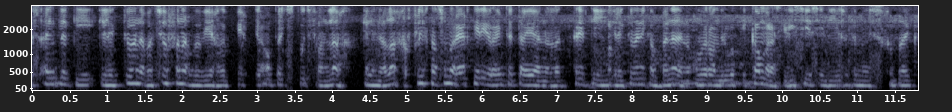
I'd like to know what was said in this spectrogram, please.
is eintlik die elektrone wat so vinnig beweeg, hulle beweeg teen amper die spoed van lig en hulle vlieg dan sommer reg deur die ruimtetuie en hulle tref die elektronika binne en onder andere ook die kameras, hierdie CCD's wat 'n mens gebruik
